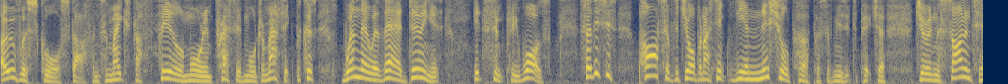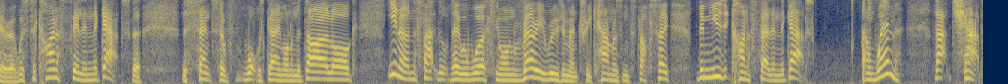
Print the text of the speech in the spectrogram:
overscore stuff and to make stuff feel more impressive, more dramatic, because when they were there doing it, it simply was. So this is part of the job, and I think the initial purpose of music to picture during the silent era was to kind of fill in the gaps, the, the sense of what was going on in the dialogue, you know, and the fact that they were working on very rudimentary cameras and stuff. So the music kind of fell in the gaps. And when that chap,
